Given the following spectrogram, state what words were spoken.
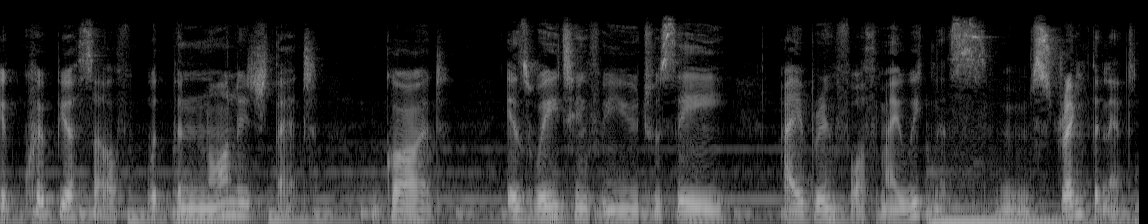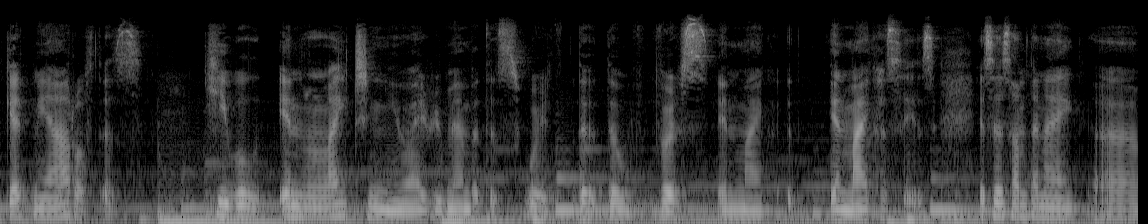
equip yourself with the knowledge that God is waiting for you to say, I bring forth my weakness, mm, strengthen it, get me out of this. He will enlighten you. I remember this word, the, the verse in Micah, in Micah says, it says something like, uh,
